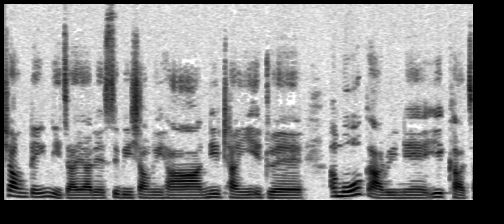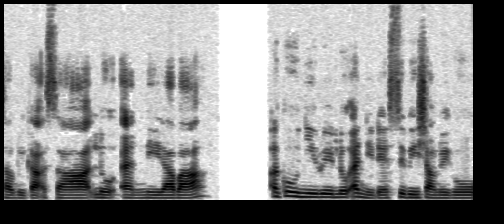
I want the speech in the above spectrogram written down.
ရှောင်တိန်နေကြရတဲ့ စစ်ပေးရှောင်တွေဟာ နေထိုင်ရေးအတွက် အမိုးအကာတွေနဲ့ ရိတ်ခါချောက်တွေကအစားလိုအပ်နေတာပါ အကူအညီတွေ လိုအပ်နေတဲ့ စစ်ပေးရှောင်တွေကို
